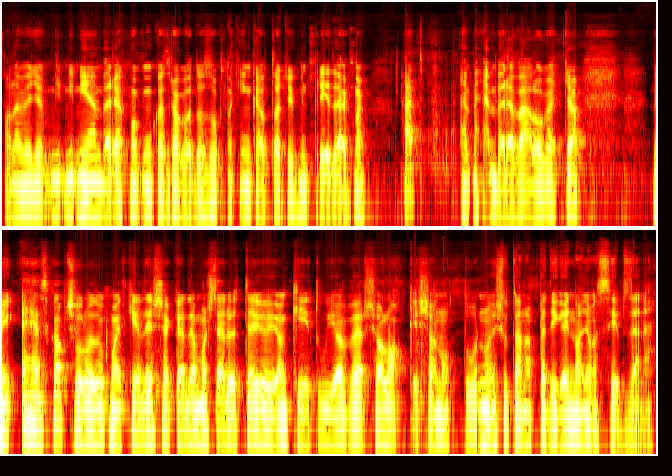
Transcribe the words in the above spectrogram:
valami, hogy mi, mi emberek magunkat ragadozóknak inkább tartjuk, mint prédáknak. Hát embere válogatja. Még ehhez kapcsolódok majd kérdésekkel, de most előtte jöjjön két újabb vers, a Lakk és a Notturno, és utána pedig egy nagyon szép zene.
